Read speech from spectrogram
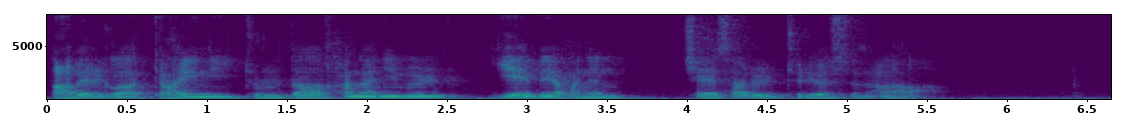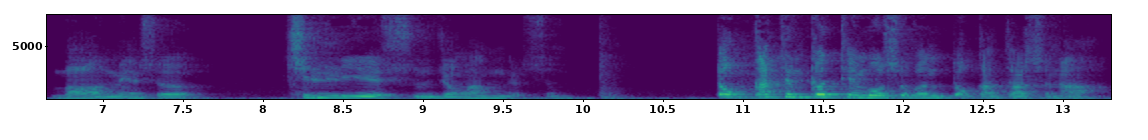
아벨과 가인이 둘 다 하나님을 예배하는 제사를 드렸으나 마음에서 진리에 순종한 것은 똑같은 겉의 모습은 똑같았으나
